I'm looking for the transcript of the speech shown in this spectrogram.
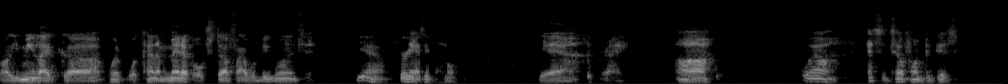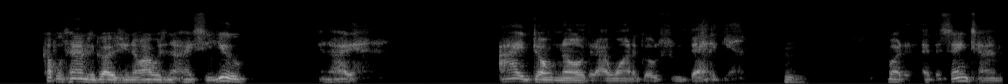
Oh, you mean like uh, what what kind of medical stuff I would be willing to? Yeah, for Yeah. example. Yeah, right. Uh, well, that's a tough one because a couple of times ago, as you know, I was in the ICU, and I, I don't know that I want to go through that again. Hmm. But at the same time,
